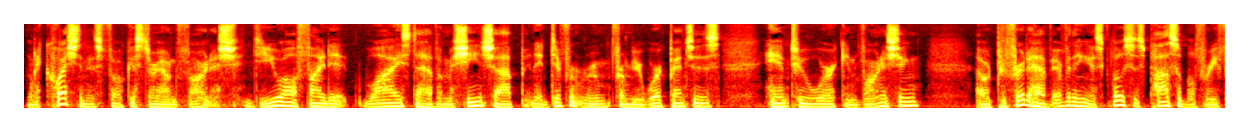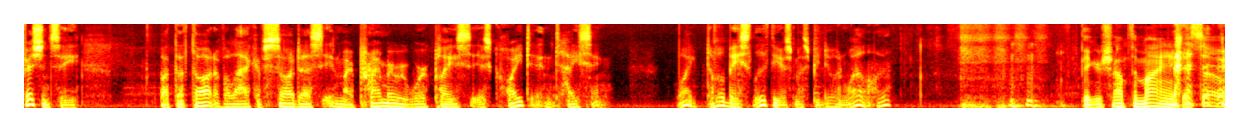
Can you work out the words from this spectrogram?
My question is focused around varnish. Do you all find it wise to have a machine shop in a different room from your workbenches, hand tool work, and varnishing? I would prefer to have everything as close as possible for efficiency, but the thought of a lack of sawdust in my primary workplace is quite enticing. Boy, double bass luthiers must be doing well, huh? Bigger shop than mine, I guess so.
